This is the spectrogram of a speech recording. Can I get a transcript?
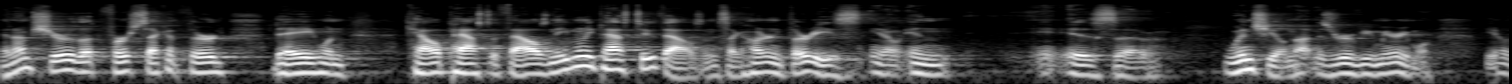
And I'm sure that first, second, third day when Cal passed a thousand, even when he passed 2,000, it's like 130s, you know, in his uh, windshield, not in his rearview mirror anymore. You know,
